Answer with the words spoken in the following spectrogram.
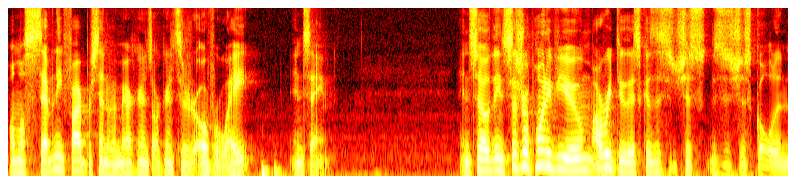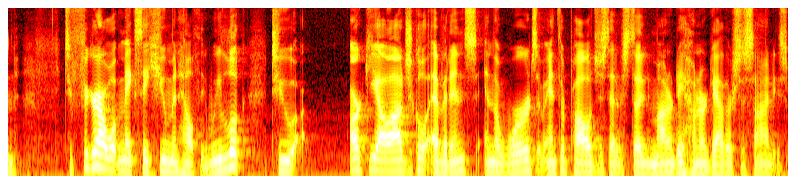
almost 75% of Americans are considered overweight. Insane. And so the ancestral point of view, I'll redo this because this is just this is just golden. To figure out what makes a human healthy, we look to archaeological evidence and the words of anthropologists that have studied modern day hunter gatherer societies.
